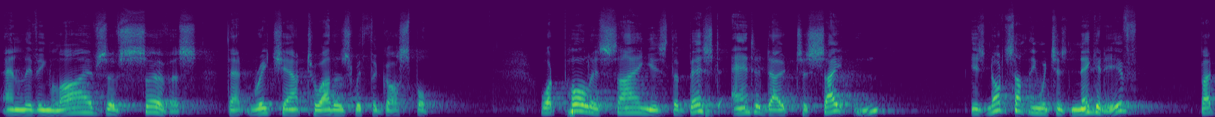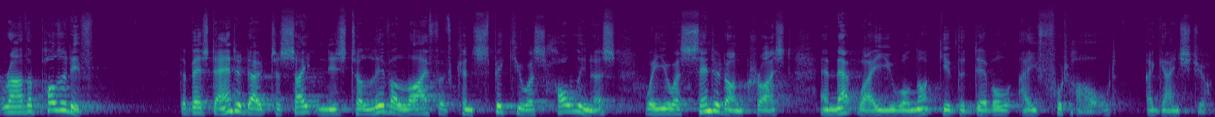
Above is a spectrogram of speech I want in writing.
and living lives of service that reach out to others with the gospel. What Paul is saying is the best antidote to Satan is not something which is negative, but rather positive. The best antidote to Satan is to live a life of conspicuous holiness where you are centered on Christ, and that way you will not give the devil a foothold against you.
